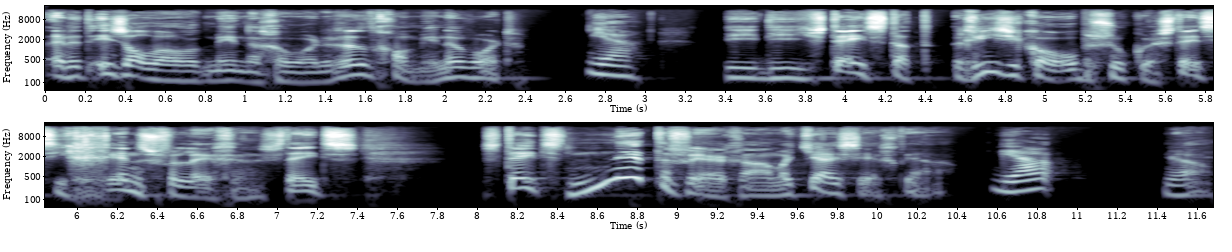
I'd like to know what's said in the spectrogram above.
en het is al wel wat minder geworden, dat het gewoon minder wordt. Ja. Die, die steeds dat risico opzoeken, steeds die grens verleggen, steeds, steeds net te ver gaan, wat jij zegt, ja. Ja. Ja.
